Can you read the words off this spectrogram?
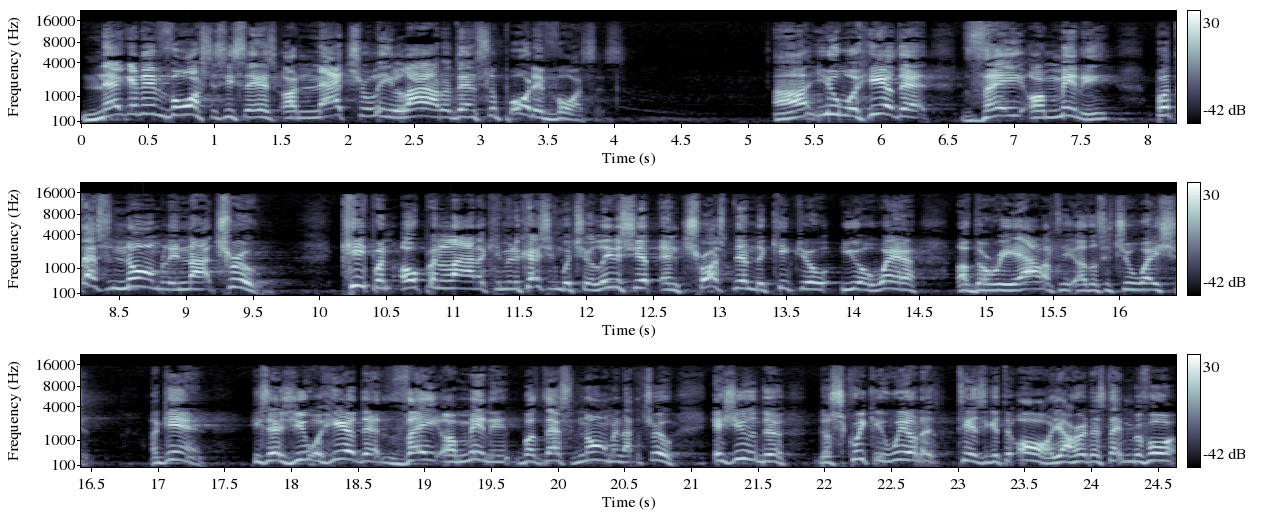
Negative voices, he says, are naturally louder than supportive voices. Uh, you will hear that they are many, but that's normally not true. Keep an open line of communication with your leadership and trust them to keep you, you aware of the reality of the situation. Again, he says you will hear that they are many, but that's normally not the truth. It's usually the, the squeaky wheel that tends to get the oil. Y'all heard that statement before?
